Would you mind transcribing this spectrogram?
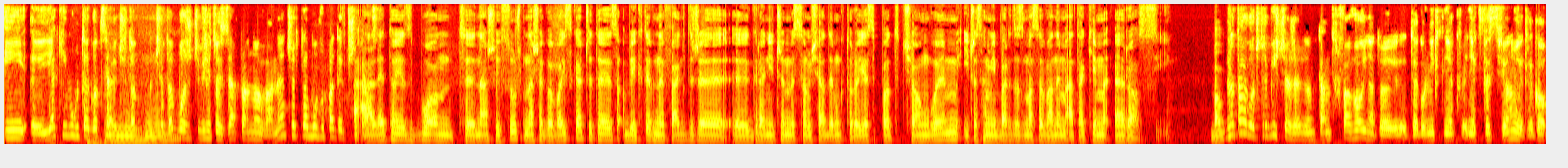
i y, jaki był tego cel? Mm -hmm. czy, to, mhm. czy to było rzeczywiście coś zaplanowane, czy to był wypadek przypadku? Ale to jest błąd naszych służb, naszego wojska, czy to jest obiekt obiektywny fakt, że y, graniczymy z sąsiadem, który jest pod ciągłym i czasami bardzo zmasowanym atakiem Rosji. Bo... No tak, oczywiście, że tam trwa wojna, to tego nikt nie, nie kwestionuje, tylko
